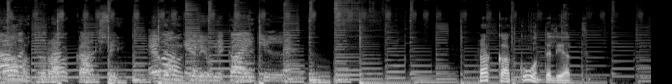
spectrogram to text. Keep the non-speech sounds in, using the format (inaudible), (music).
Raamattu rakkaaksi. Evankeliumi kaikille. Rakkaat kuuntelijat,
